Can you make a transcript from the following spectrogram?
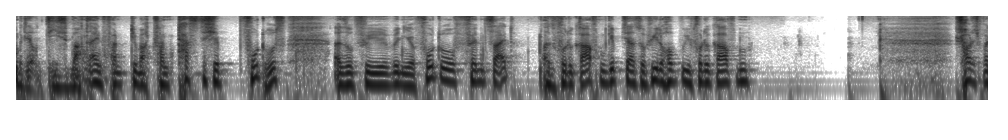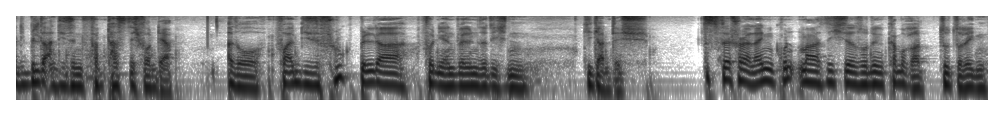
Die macht, ein, die macht fantastische Fotos. Also für, wenn ihr Fotofans seid, also Fotografen, gibt ja so viele Hobbyfotografen. Schaut euch mal die Bilder an, die sind fantastisch von der. Also vor allem diese Flugbilder von ihren Wellensittichen gigantisch. Das wäre schon allein ein Grund, mal sich so eine Kamera zuzulegen.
